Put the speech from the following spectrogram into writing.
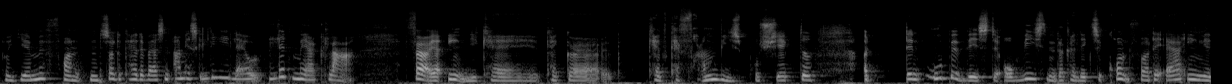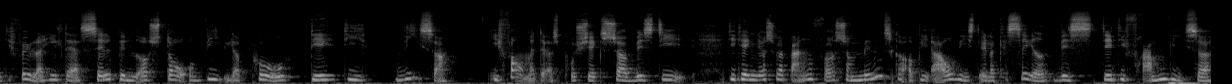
på hjemmefronten, så det kan det være sådan, at jeg skal lige lave lidt mere klar, før jeg egentlig kan, kan, gøre, kan, kan fremvise projektet. Og den ubevidste overvisning, der kan ligge til grund for det, er egentlig, at de føler, at hele deres selvbillede også står og hviler på det, de viser i form af deres projekt. Så hvis de, de kan egentlig også være bange for som mennesker at blive afvist eller kasseret, hvis det, de fremviser,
